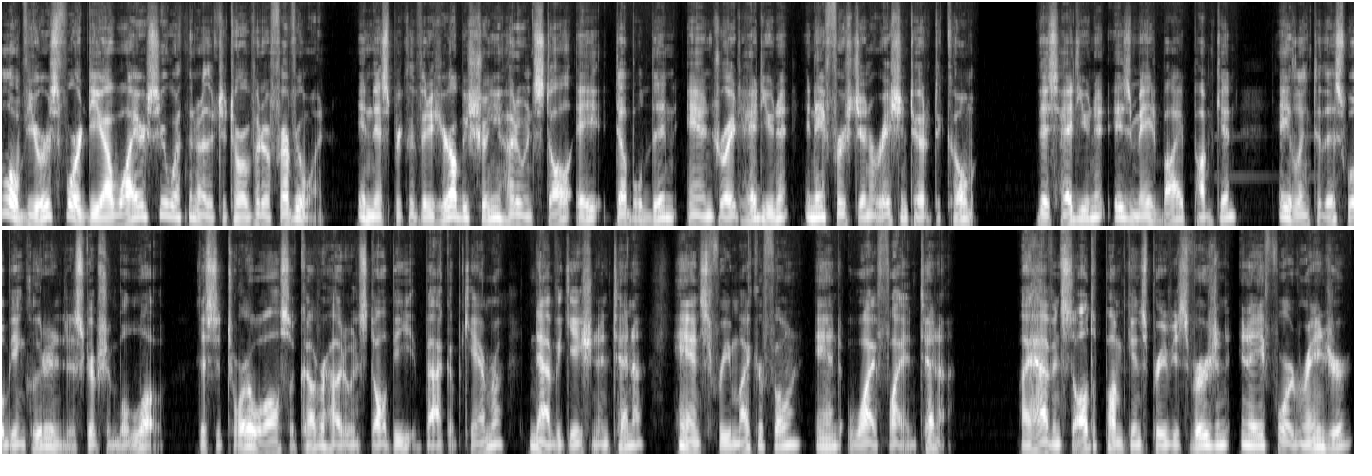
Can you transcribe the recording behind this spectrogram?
Hello viewers, 4DIYers here with another tutorial video for everyone. In this particular video here, I'll be showing you how to install a double DIN Android head unit in a first generation Toyota Tacoma. This head unit is made by Pumpkin. A link to this will be included in the description below. This tutorial will also cover how to install the backup camera, navigation antenna, hands-free microphone, and Wi-Fi antenna. I have installed Pumpkin's previous version in a Ford Ranger,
